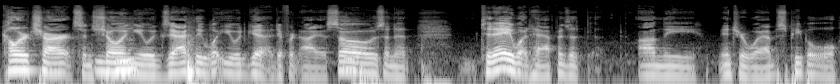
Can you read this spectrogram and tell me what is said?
color charts and showing mm-hmm. you exactly what you would get at different isos and then today what happens is on the interwebs people will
